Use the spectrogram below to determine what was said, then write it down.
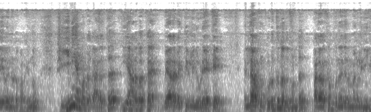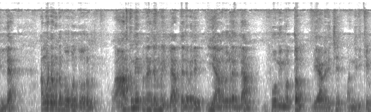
ദൈവനോട് പറയുന്നു. പക്ഷെ ഇനി അങ്ങോട്ട് കാലത്ത് ഈ അറിവൊക്കെ വേറെ വ്യക്തികളിലൂടെയൊക്കെ എല്ലാവർക്കും കൊടുക്കുന്നത് കൊണ്ട് പലർക്കും പുനർജന്മങ്ങൾ ഇനി ഇല്ല. അങ്ങോട്ടും അങ്ങോട്ട് പോകും തോറും ആർക്കുമേ പുനർജന്മം ഇല്ലാത്ത ലെവലിൽ ഈ അറിവുകളെല്ലാം ഭൂമി മൊത്തം വ്യാപരിച്ച് വന്നിരിക്കും.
